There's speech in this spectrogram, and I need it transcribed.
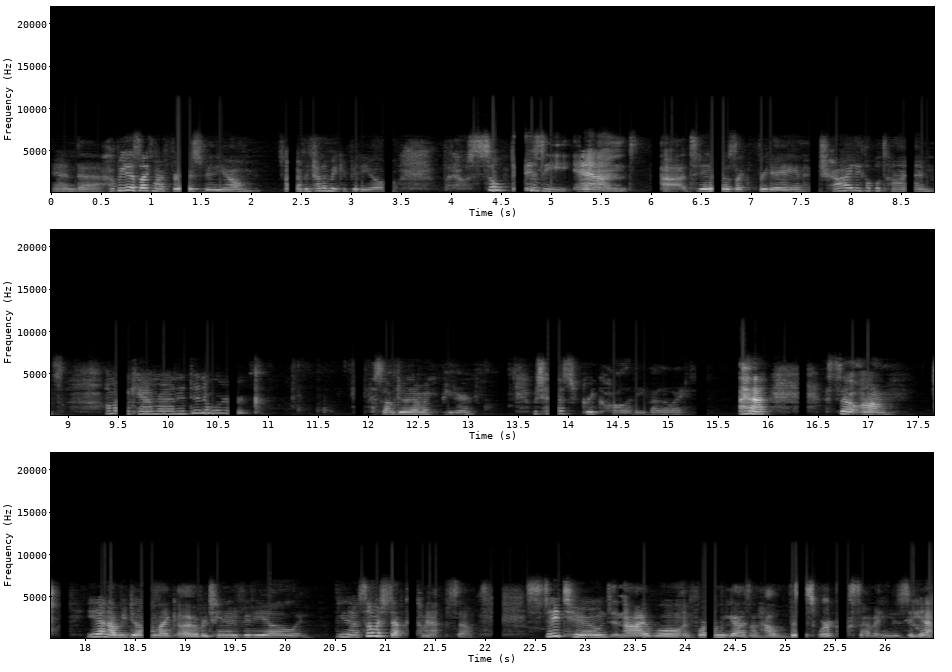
And uh, hope you guys like my first video. I've been trying to make a video, but I was so busy. And uh, today was like free day, and I tried a couple times on my camera, and it didn't work. So I'm doing it on my computer, which has great quality, by the way. so um, yeah, and I'll be doing like a retainer video, and you know, so much stuff coming up. So stay tuned, and I will inform you guys on how this works. I haven't used it yet.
